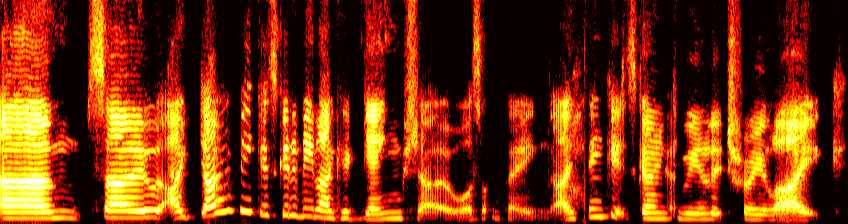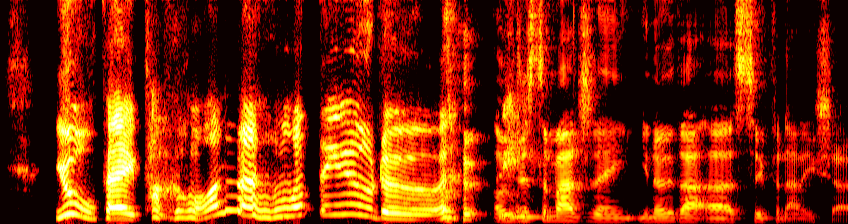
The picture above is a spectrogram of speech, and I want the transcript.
Um, so I don't think it's going to be like a game show or something. I think it's going to be literally like you play Pokemon, what do you do? I'm just imagining, you know that uh, Super Nanny show?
